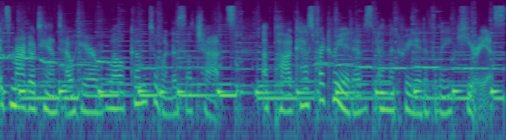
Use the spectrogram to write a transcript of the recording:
it's Margo Tantau here. Welcome to Windowsill Chats, a podcast for creatives and the creatively curious.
